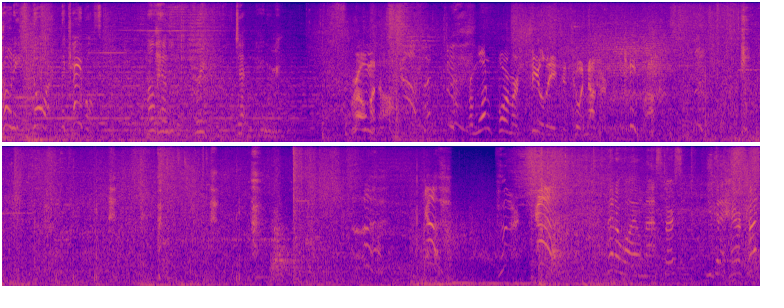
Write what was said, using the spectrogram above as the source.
Tony! Thor! The cables! I'll handle the freak with the detonator. Romanoff! From one former SHIELD agent to another. Keep up! While, Masters. You get a haircut?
